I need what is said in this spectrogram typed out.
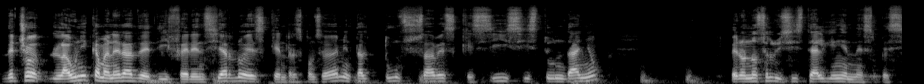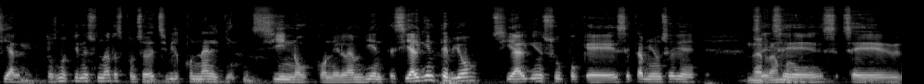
de hecho, la única manera de diferenciarlo es que en responsabilidad ambiental tú sabes que sí hiciste un daño, pero no se lo hiciste a alguien en especial. Entonces no tienes una responsabilidad civil con alguien, sino con el ambiente. Si alguien te vio, si alguien supo que ese camión se, se- Derramo. se- se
